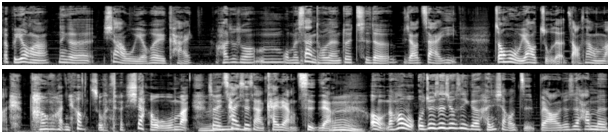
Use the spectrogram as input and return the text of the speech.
呃，不用啊，那个下午也会开。然后他就说，嗯，我们汕头人对吃的比较在意。中午要煮的早上买，傍晚要煮的下午买，所以菜市场开两次这样。嗯，哦，然后我我觉得这就是一个很小的指标，就是他们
